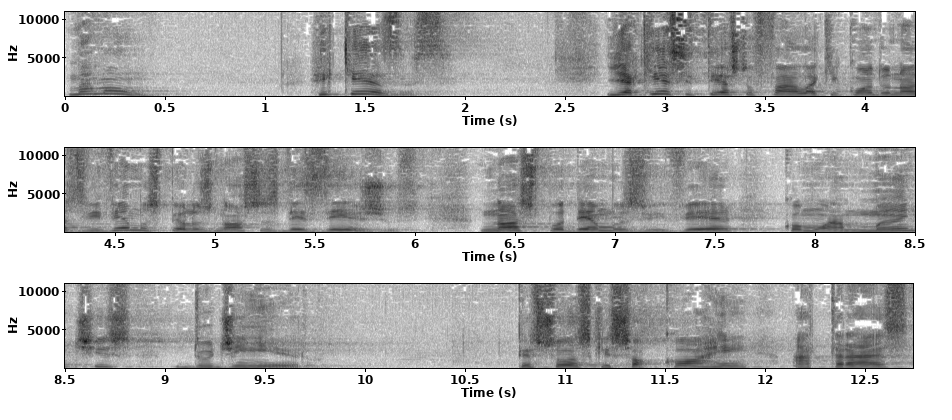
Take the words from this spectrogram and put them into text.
Mamon, riquezas. E aqui esse texto fala que quando nós vivemos pelos nossos desejos, nós podemos viver como amantes do dinheiro. Pessoas que só correm atrás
